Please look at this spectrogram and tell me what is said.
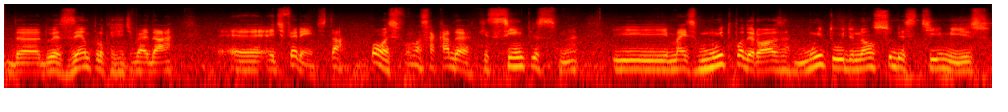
da, do exemplo que a gente vai dar é, é, diferente, tá? Bom, essa foi uma sacada que simples, né? E, mas muito poderosa, muito útil, não subestime isso,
